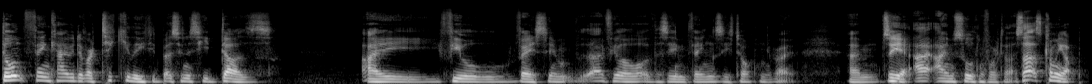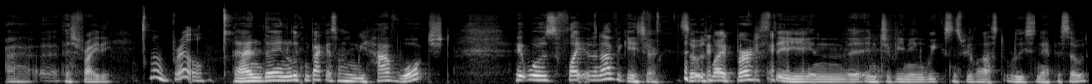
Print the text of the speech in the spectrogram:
don't think I would have articulated, but as soon as he does, I feel very same. I feel a lot of the same things he's talking about. Um, so yeah, I, I'm so looking forward to that. So that's coming up uh, this Friday. Oh, brill. And then looking back at something we have watched, it was Flight of the Navigator. So it was my birthday in the intervening week since we last released an episode.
